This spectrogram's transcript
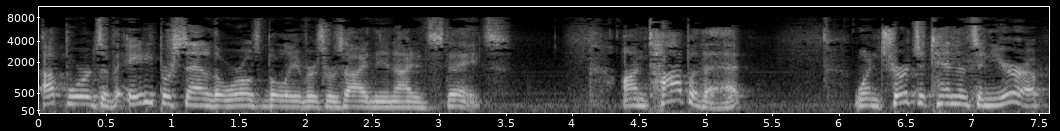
upwards of 80% of the world's believers reside in the United States. On top of that, when church attendance in Europe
